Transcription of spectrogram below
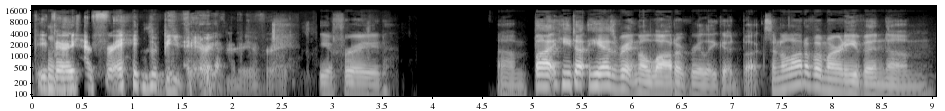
be very afraid. be very, very afraid. Be afraid. Um, but he do- he has written a lot of really good books, and a lot of them aren't even um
